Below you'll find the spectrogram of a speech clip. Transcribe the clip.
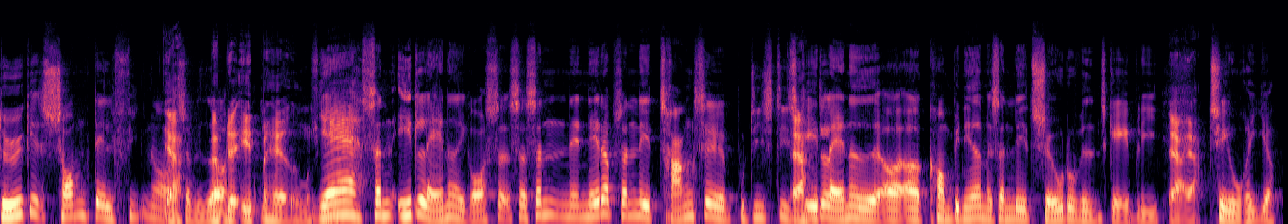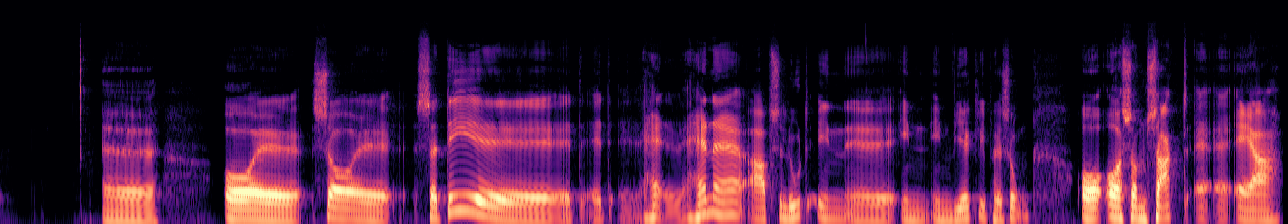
dykke som delfiner Ja, og så videre. man bliver et med havet, måske. Ja, sådan et eller andet, ikke også? Så, så sådan, øh, netop sådan lidt trance-buddhistisk Ja. ja. et eller andet, og, og kombineret med sådan lidt pseudovidenskabelige Ja, ja. teorier. Øh, og øh, så, øh, så det, øh, at, at, han, han er absolut en, øh, en, en virkelig person, og, og som sagt er, er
